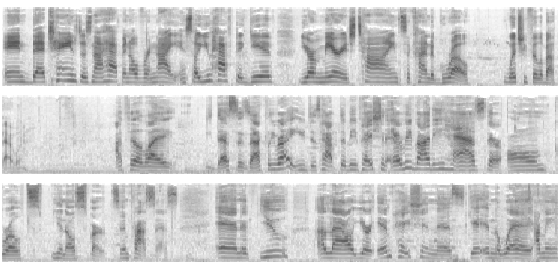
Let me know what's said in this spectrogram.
and that change does not happen overnight. And so you have to give your marriage time to kind of grow. What you feel about that one? I feel like that's exactly right. You just have to be patient. Everybody has their own growth, you know, spurts and process. And if you allow your impatientness get in the way, I mean,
